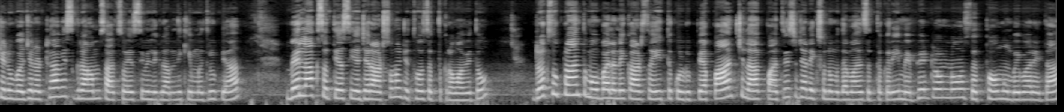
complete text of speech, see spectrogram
જેનું વજન અઠ્યાવીસ ગ્રામ, સાતસો એંસી મિલીગ્રામની કિંમત રૂપિયા બે લાખ સત્યાસી હજાર આઠસોનો જથ્થો જપ્ત કરવામાં આવ્યો હતો. ડ્રગ્સ ઉપરાંત મોબાઈલ અને કાર સહિત કુલ રૂપિયા પાંચ લાખ પાંત્રીસ હજાર એકસોનો મુદ્દામાલ જપ્ત કરી મેફેડ્રોનનો જથ્થો મુંબઈમાં રહેતા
